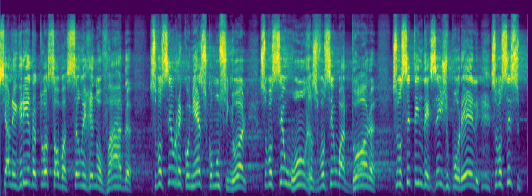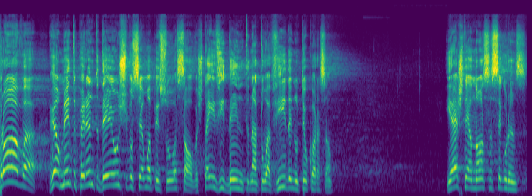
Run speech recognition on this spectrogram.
se a alegria da tua salvação é renovada, se você o reconhece como um Senhor, se você o honra, se você o adora, se você tem desejo por Ele, se você se prova realmente perante Deus, você é uma pessoa salva, está evidente na tua vida e no teu coração. E esta é a nossa segurança,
